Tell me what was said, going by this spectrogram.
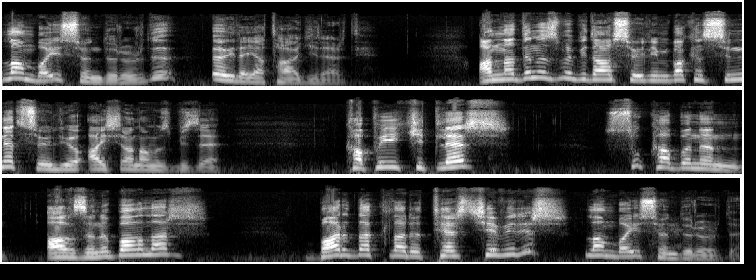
Lambayı söndürürdü. Öyle yatağa girerdi. Anladınız mı bir daha söyleyeyim bakın sünnet söylüyor Ayşe anamız bize. Kapıyı kitler su kabının ağzını bağlar bardakları ters çevirir lambayı söndürürdü.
